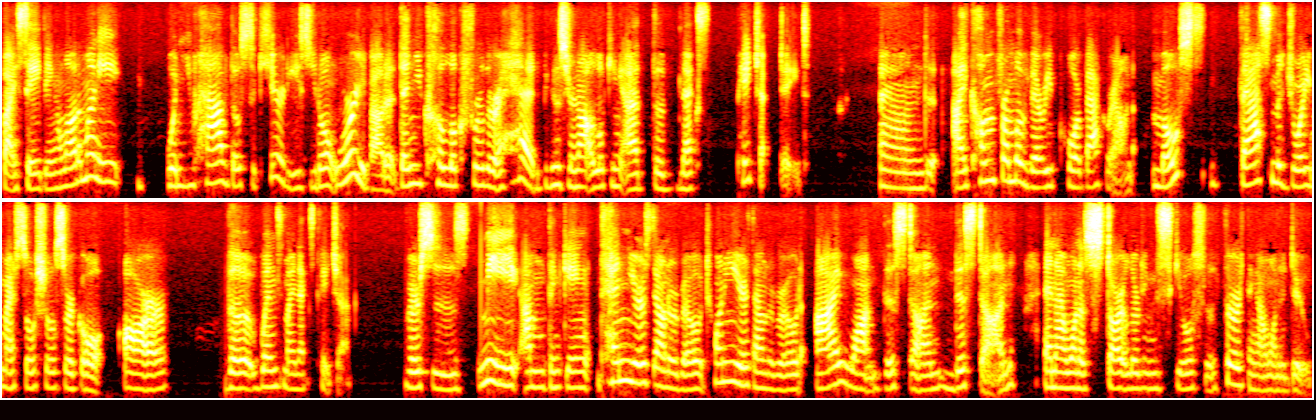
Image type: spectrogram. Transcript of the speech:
by saving a lot of money, when you have those securities, you don't worry about it. Then you could look further ahead because you're not looking at the next paycheck date. And I come from a very poor background. Most vast majority of my social circle are the when's my next paycheck versus me i'm thinking 10 years down the road 20 years down the road i want this done this done and i want to start learning the skills for the third thing i want to do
